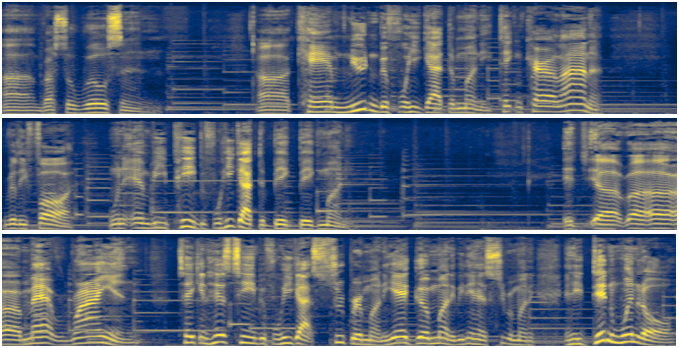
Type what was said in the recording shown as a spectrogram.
uh, Russell Wilson, uh, Cam Newton before he got the money, taking Carolina really far, won MVP before he got the big big money. It, uh, uh, uh, uh, Matt Ryan taking his team before he got super money. He had good money, but he didn't have super money, and he didn't win it all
